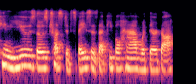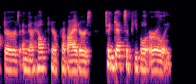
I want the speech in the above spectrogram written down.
can use those trusted spaces that people have with their doctors and their healthcare providers to get to people early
